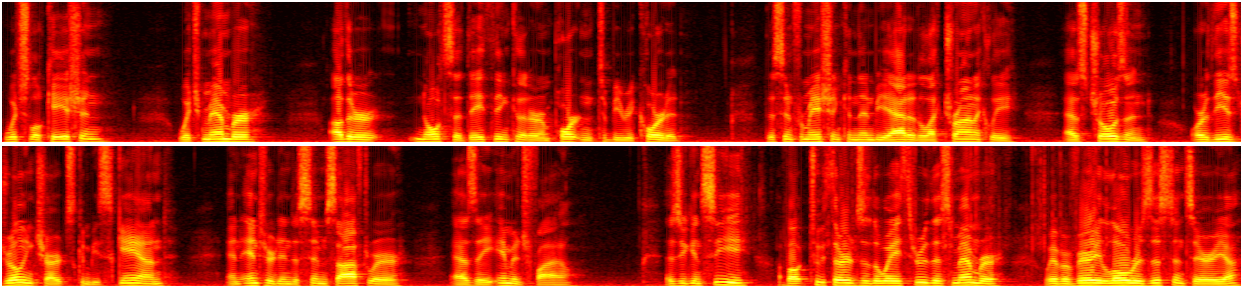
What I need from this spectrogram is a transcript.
which location, which member, other notes that they think that are important to be recorded. This information can then be added electronically as chosen, or these drilling charts can be scanned and entered into SIM software as a image file. As you can see, about two-thirds of the way through this member, we have a very low resistance area,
